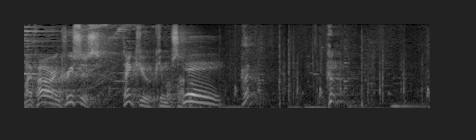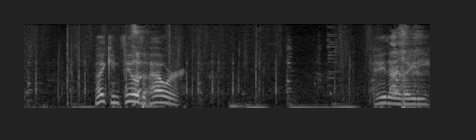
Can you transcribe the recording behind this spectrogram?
My power increases. Thank you, Kimosabe. Yay! I can feel the power. Hey there, lady.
